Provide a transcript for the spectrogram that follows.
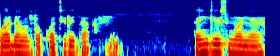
wadah untuk kuat cerita. Thank you semuanya.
